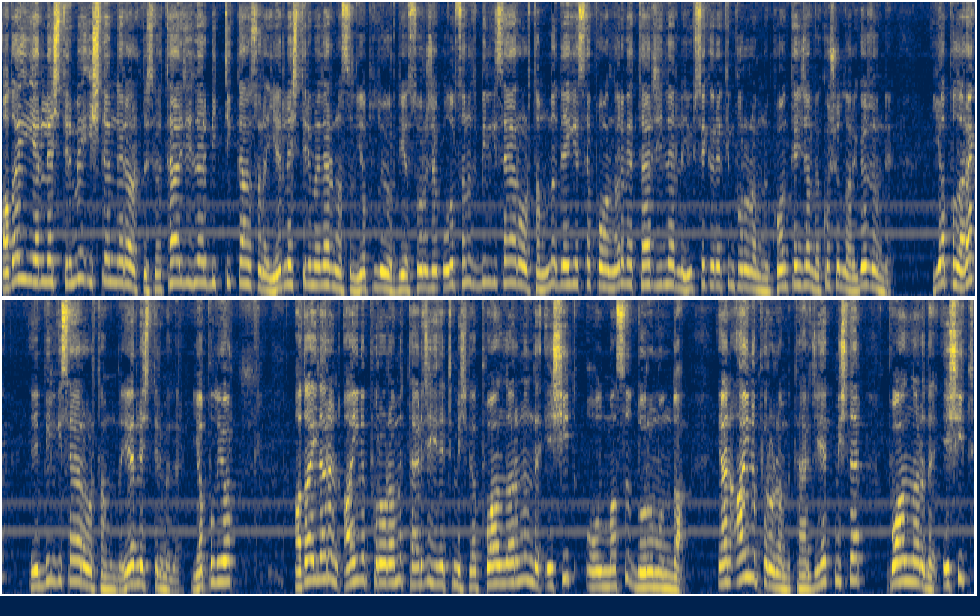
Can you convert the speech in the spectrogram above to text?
Adayı yerleştirme işlemleri arkadaşlar. Tercihler bittikten sonra yerleştirmeler nasıl yapılıyor diye soracak olursanız bilgisayar ortamında DGS puanları ve tercihlerle yüksek öğretim programının kontenjan ve koşulları göz önüne yapılarak e, bilgisayar ortamında yerleştirmeler yapılıyor. Adayların aynı programı tercih etmiş ve puanlarının da eşit olması durumunda. Yani aynı programı tercih etmişler. Puanları da eşit.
